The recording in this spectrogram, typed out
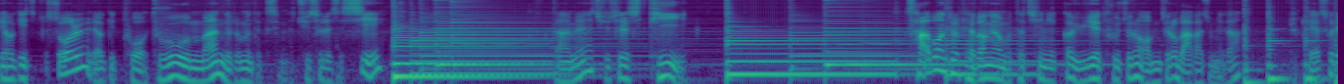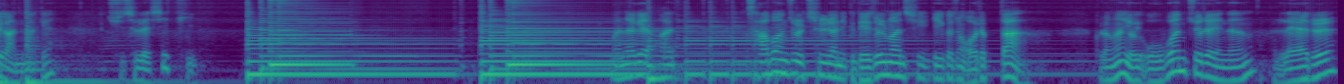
여기 솔, 여기 도 두 음만 누르면 되겠습니다. G 슬래시 C 그 다음에 G 슬래시 D 4번 줄 개방형부터 치니까 위에 두 줄은 엄지로 막아줍니다. 이렇게 소리가 안 나게 G 슬래시 D 만약에 아, 4번 줄 치려니까 네 줄만 치기가 좀 어렵다. 그러면 여기 5번 줄에 있는 레를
